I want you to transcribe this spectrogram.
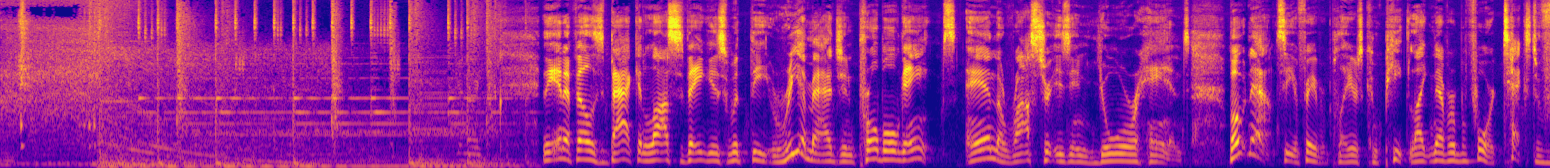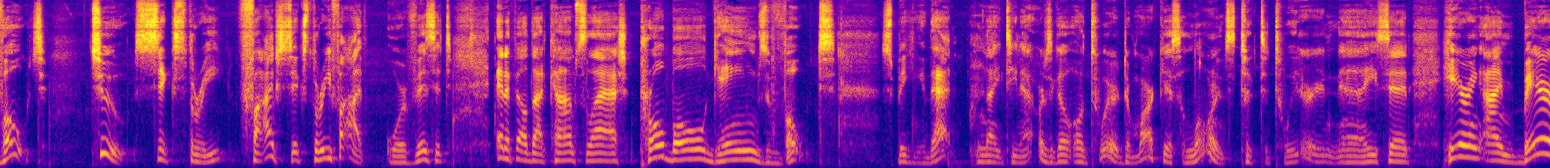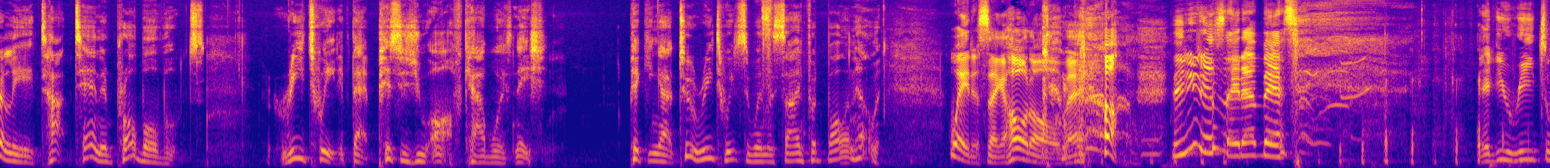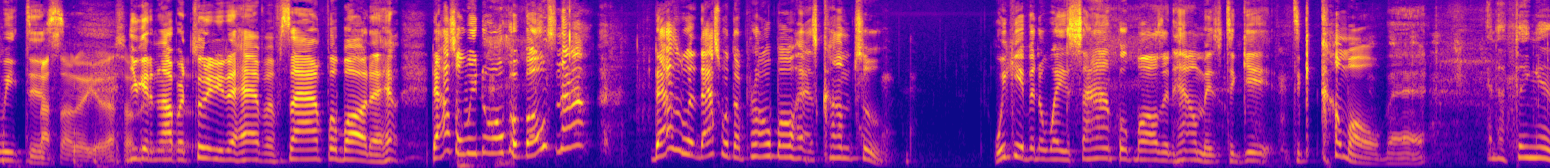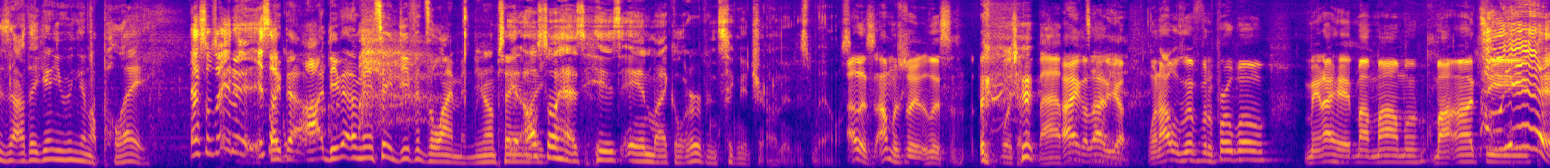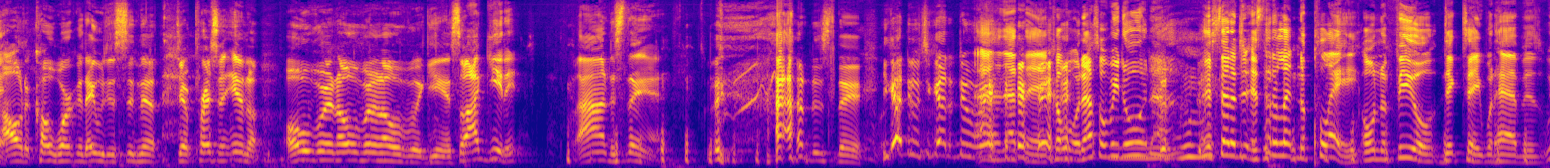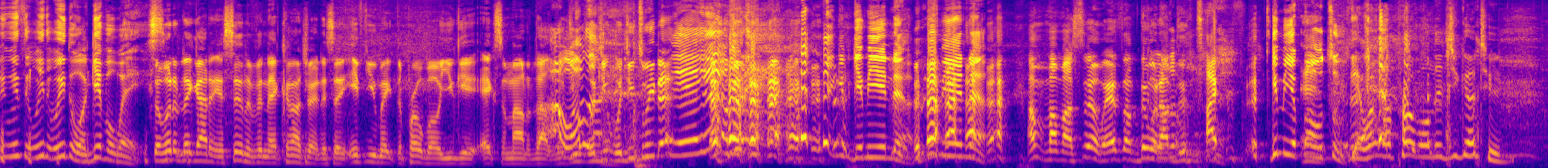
The NFL is back in Las Vegas with the reimagined Pro Bowl games, and the roster is in your hands. Vote now. See your favorite players compete like never before. Text VOTE to 635635 or visit NFL.com slash Pro Bowl Games Vote. Speaking of that, 19 hours ago on Twitter, Demarcus Lawrence took to Twitter and uh, he said, Hearing I'm barely top 10 in Pro Bowl votes. Retweet if that pisses you off, Cowboys Nation. Picking out two retweets to win the signed football and helmet. Wait a second. Hold on, man. Did you just say that, man? if you retweet this, I saw that. Yeah, you get an opportunity to have a signed football to help. That's what we doing for votes now. That's what that's what the Pro Bowl has come to. We giving away signed footballs and helmets to get to come on, man. And the thing is, are they even going to play? That's what I'm saying. It's Like like, the, uh, I mean, it's saying defensive lineman. You know what I'm saying? It Like- also has his and Michael Irvin's signature on it as well. So I listen, I'm gonna straight listen. Boy, y'all Bible I ain't gonna lie to y'all. When I was in for the Pro Bowl, man, I had my mama, my auntie, Oh, yeah. all the co-workers. They were just sitting there, just pressing enter over and over and over again. So I get it. I understand. I understand. You gotta do what you gotta do, Uh, man. that thing. Come on, that's what we doing now. Instead of instead of letting the play on the field dictate what happens, we we we, we doing giveaways. So what if they got an incentive in that contract that say if you make the Pro Bowl, you get X amount of dollars? Oh, would, I'm you, would you would you tweet that? yeah, yeah. Give- Give me in there. Give me in there. I'm by myself. As I'm doing, I'm just typing. Give me your phone too. yeah, what, what Pro Bowl did you go to?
